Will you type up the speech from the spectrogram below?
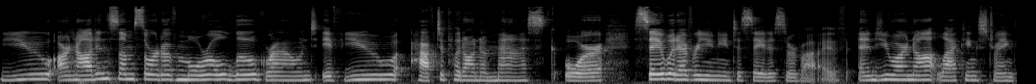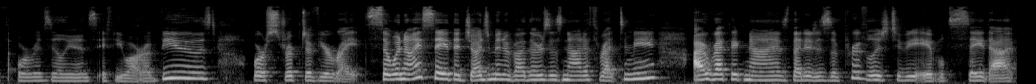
You are not in some sort of moral low ground if you have to put on a mask or say whatever you need to say to survive. And you are not lacking strength or resilience if you are abused or stripped of your rights. So when I say the judgment of others is not a threat to me, I recognize that it is a privilege to be able to say that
